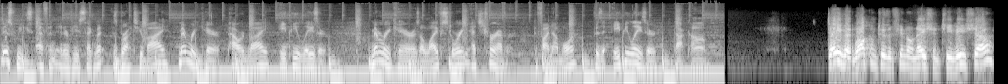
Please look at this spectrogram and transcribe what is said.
This week's FN interview segment is brought to you by Memory Care, powered by AP Laser. Memory Care is a life story etched forever. To find out more, visit aplaser.com. David, welcome to the Funeral Nation TV show.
